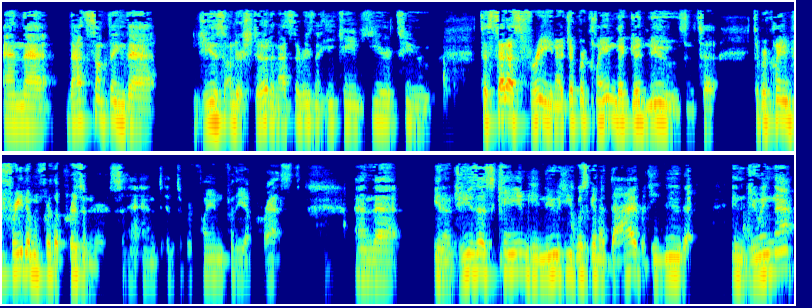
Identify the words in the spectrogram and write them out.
And that that's something that Jesus understood. And that's the reason that he came here to, to set us free, you know, to proclaim the good news and to, to proclaim freedom for the prisoners and, and to proclaim for the oppressed. And that, you know, Jesus came, he knew he was going to die, but he knew that in doing that,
